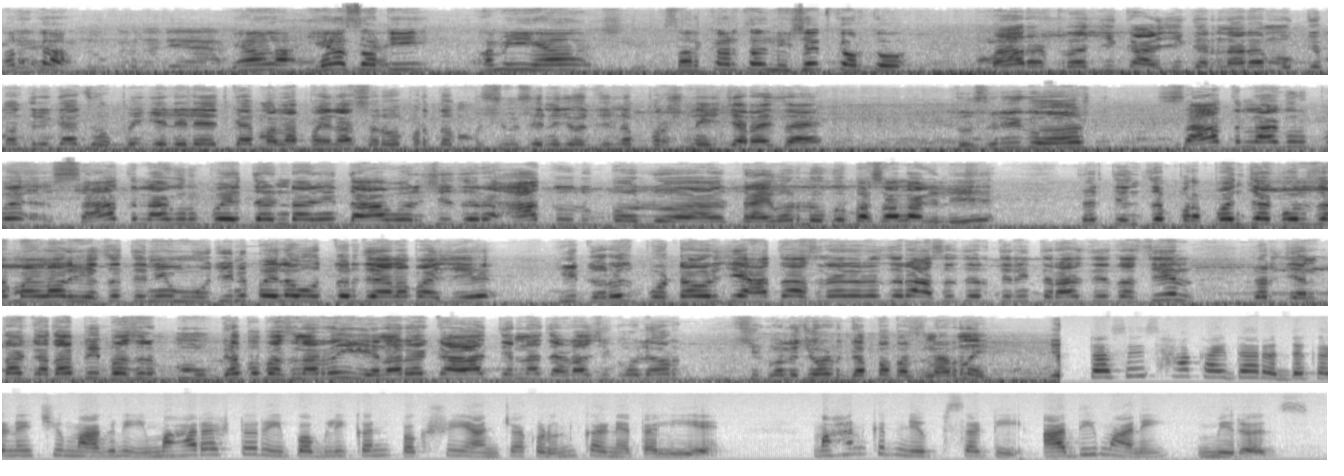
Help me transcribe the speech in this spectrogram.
बरं का? या यासाठी आम्ही ह्या सरकारचा निषेध करतो. महाराष्ट्राची काळजी करणारा मुख्यमंत्री काय झोपी गेलेले आहेत काय मला पहिला सर्वप्रथम शिवसेनेच्या वतीनं प्रश्न विचारायचा आहे. दुसरी गोष्ट सात लाख रुपये सात लाख रुपये दंड आणि दहा वर्षे जर आत ड्रायव्हर लोक बसा लागले तर त्यांचं प्रपंच कोण सांभाळणार ह्याचं त्यांनी मोदीने पहिला उत्तर द्यायला पाहिजे. की दररोज पोटावरची हात असणाऱ्याला जर असं जर त्यांनी त्रास देत असेल तर जनता कदापि बस गप्प बसणार नाही. येणाऱ्या काळात त्यांना धडा शिकवल्यावर शिकवल्याशिवाय गप्प बसणार नाही. तसेच हा कायदा रद्द करण्याची मागणी महाराष्ट्र रिपब्लिकन पक्ष यांच्याकडून करण्यात आली आहे. महानकर न्यूजसाठी आदी माने मिरज.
